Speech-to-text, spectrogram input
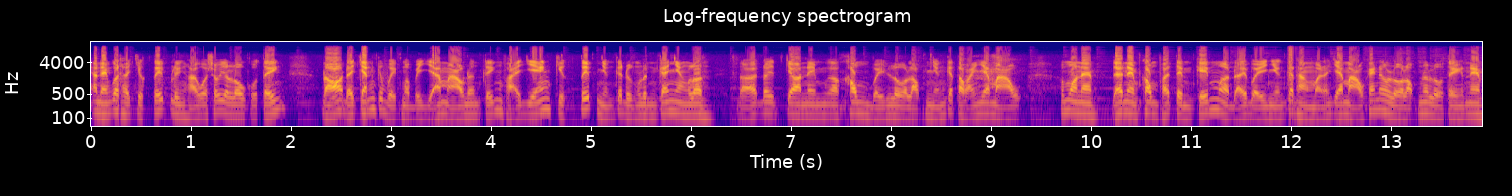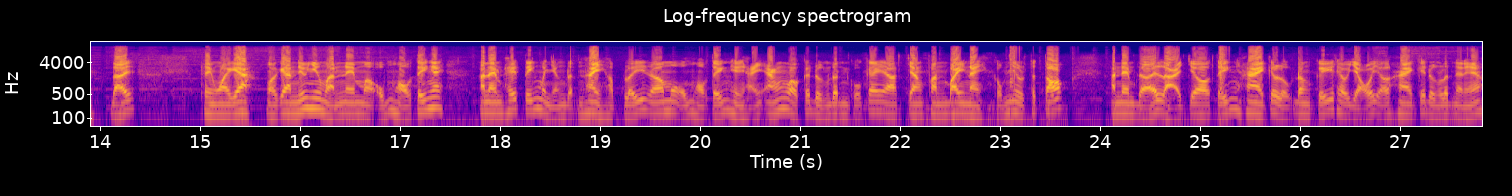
anh em có thể trực tiếp liên hệ qua số zalo của tiến. Đó để tránh cái việc mà bị giả mạo nên tiến phải dán trực tiếp những cái đường link cá nhân lên. Để, để cho anh em ờ, không bị lừa lọc những cái tài khoản giả mạo. Đúng không anh em? Để anh em không phải tìm kiếm mà để bị những cái thằng mà nó giả mạo khác nó lừa lọc nó lừa tiền anh em. Đấy. Thì ngoài ra ngoài ra nếu như mà anh em mà ủng hộ tiến ấy anh em thấy tiếng mà nhận định hay hợp lý đó muốn ủng hộ tiếng thì hãy ấn vào cái đường link của cái trang fanpage này cũng như là tiktok anh em để lại cho tiếng hai cái lượt đăng ký theo dõi ở hai cái đường link này nhé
